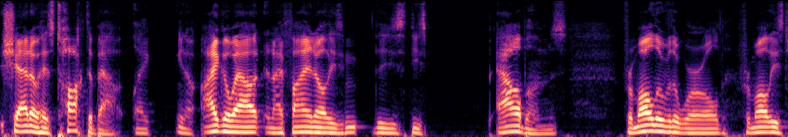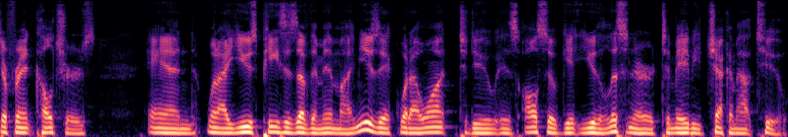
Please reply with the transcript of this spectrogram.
Shadow has talked about. Like, you know, I go out and I find all these these these albums from all over the world, from all these different cultures. And when I use pieces of them in my music, what I want to do is also get you, the listener, to maybe check them out too.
